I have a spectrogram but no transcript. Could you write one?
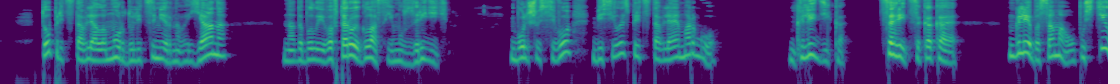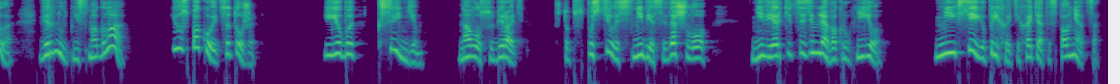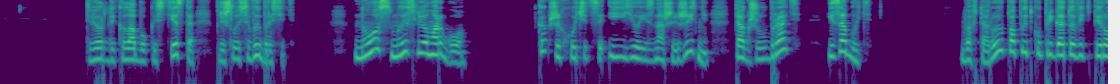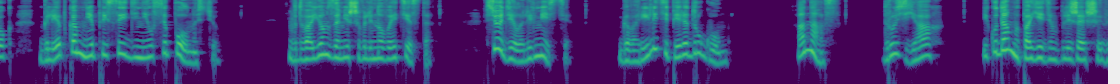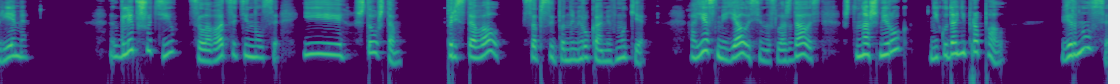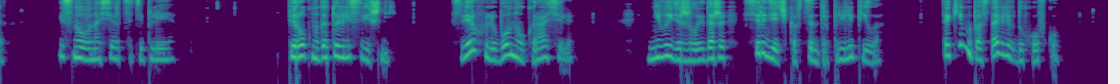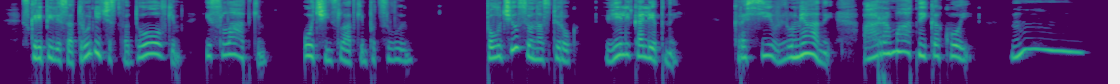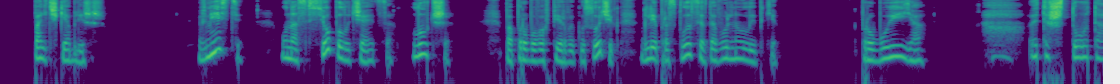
То представляла морду лицемерного Яна. Надо было и во второй глаз ему зарядить. Больше всего бесилась, представляя Марго. Гляди-ка, Царица какая! Глеба сама упустила, вернуть не смогла и успокоиться тоже. Ее бы к свиньям навоз убирать, чтоб спустилась с небес и дошло. Не вертится земля вокруг нее. Не все ее прихоти хотят исполняться. Твердый колобок из теста пришлось выбросить. Но с мыслью о Марго. Как же хочется и ее из нашей жизни также убрать и забыть. Во вторую попытку приготовить пирог Глеб ко мне присоединился полностью. Вдвоем замешивали новое тесто. Все делали вместе. Говорили теперь о другом. О нас, друзьях и куда мы поедем в ближайшее время. Глеб шутил, целоваться тянулся и, что уж там, приставал с обсыпанными руками в муке. А я смеялась и наслаждалась, что наш мирок никуда не пропал. Вернулся и снова на сердце теплее. Пирог мы готовили с вишней. Сверху любовно украсили. Не выдержала и даже сердечко в центр прилепила. Таким мы поставили в духовку. Скрепили сотрудничество долгим и сладким, очень сладким поцелуем. Получился у нас пирог великолепный. Красивый, румяный, а ароматный какой. М -м -м. Пальчики оближешь. Вместе у нас все получается лучше. Попробовав первый кусочек, Глеб расплылся в довольной улыбке. Пробую и я. Это что-то.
